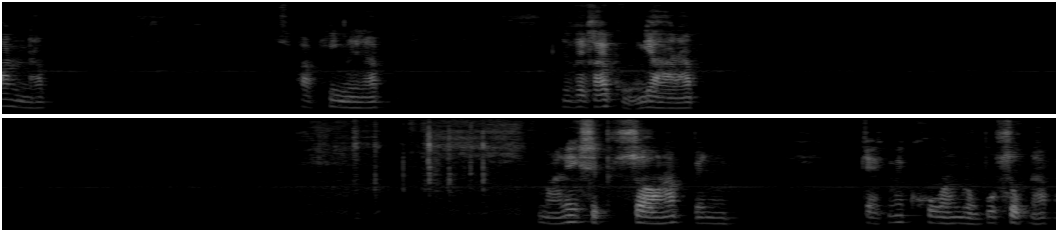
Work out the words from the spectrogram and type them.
ปั้นนะครับ สภาพหิ้งเลยนะครับ คล้ายๆผงยานะครับ หมายเลขสิบสองนะครับ เป็นแจกแม่ครัวหลวงปู่สุขนะครับ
